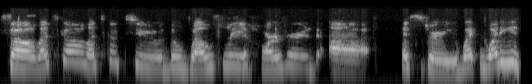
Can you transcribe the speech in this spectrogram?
so let's go. Let's go to the Wellesley Harvard uh, history. What What do you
